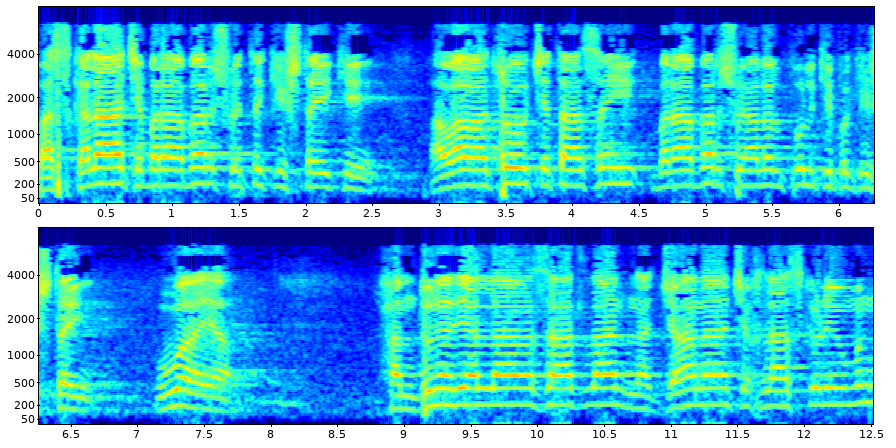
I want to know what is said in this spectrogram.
پس کلا چې برابر شوت کیشته کې او هغه څوک چې تاسو برابر شو علل پل کې په کیشته وایا حمدونه دی الله غسات لا نجانا چې خلاص کړیو موږ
